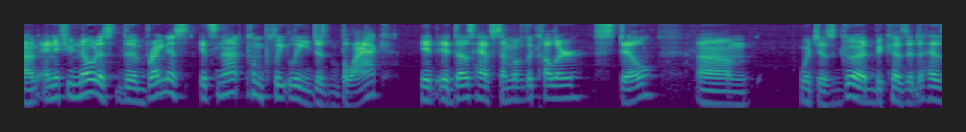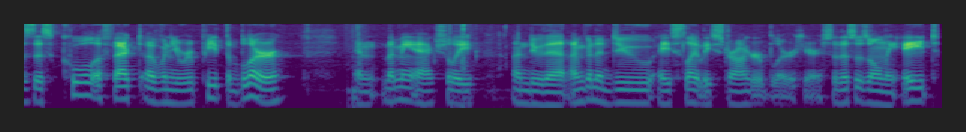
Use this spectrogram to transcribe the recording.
um, and if you notice, the brightness, it's not completely just black, it, it does have some of the color still, um, which is good because it has this cool effect of when you repeat the blur. And let me actually undo that. I'm going to do a slightly stronger blur here. So this is only 8.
